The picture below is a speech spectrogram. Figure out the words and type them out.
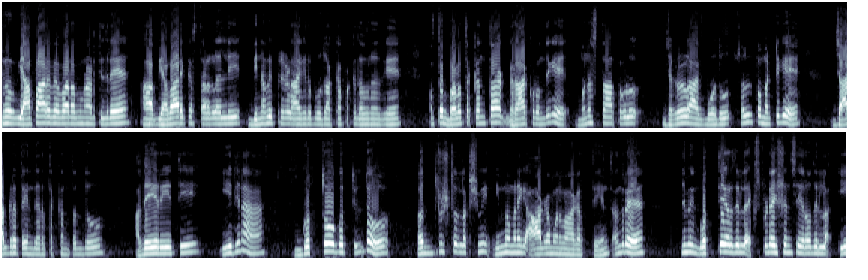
ನೀವು ವ್ಯಾಪಾರ ವ್ಯವಹಾರ ಮಾಡ್ತಿದ್ರೆ ಆ ವ್ಯಾವಹಾರಿಕ ಸ್ಥಳಗಳಲ್ಲಿ ಭಿನ್ನಾಭಿಪ್ರಾಯಗಳಾಗಿರ್ಬೋದು ಅಕ್ಕಪಕ್ಕದವರಿಗೆ ಅಥವಾ ಬರತಕ್ಕಂಥ ಗ್ರಾಹಕರೊಂದಿಗೆ ಮನಸ್ತಾಪಗಳು ಜಗಳಾಗ್ಬೋದು ಸ್ವಲ್ಪ ಮಟ್ಟಿಗೆ ಜಾಗ್ರತೆಯಿಂದ ಇರತಕ್ಕಂಥದ್ದು. ಅದೇ ರೀತಿ ಈ ದಿನ ಗೊತ್ತೋ ಗೊತ್ತಿಲ್ಲದೋ ಅದೃಷ್ಟ ಲಕ್ಷ್ಮಿ ನಿಮ್ಮ ಮನೆಗೆ ಆಗಮನವಾಗತ್ತೆ ಅಂತ ಅಂದ್ರೆ ನಿಮಗೆ ಗೊತ್ತೇ ಇರೋದಿಲ್ಲ ಎಕ್ಸ್ಪೆಕ್ಟೇಷನ್ಸ್ ಇರೋದಿಲ್ಲ. ಈ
